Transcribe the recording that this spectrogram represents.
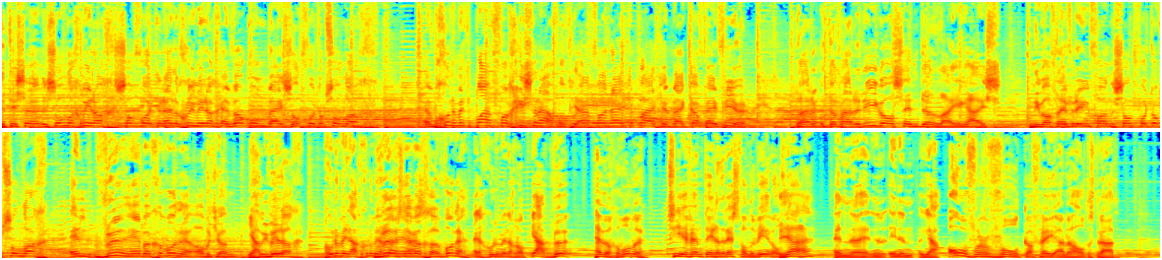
Het is eh, zondagmiddag. Zandvoort, een hele goede middag. En welkom bij Zandvoort op zondag. En we begonnen met de plaat van gisteravond. Ja, van Rijtje Plaatje bij Café 4. Daar, dat waren de Eagles en de Lying Eyes. Nieuwe aflevering van Zandvoort op zondag. En we hebben gewonnen, Albert-Jan. Ja, goedemiddag. Goedemiddag. Goedemiddag, We hebben gewonnen. En goedemiddag, Rob. Ja, we hebben gewonnen. CFM tegen de rest van de wereld. Ja. En eh, in een ja, overvol café aan de Haltestraat...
